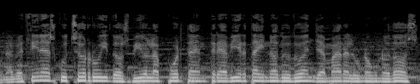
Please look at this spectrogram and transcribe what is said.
Una vecina escuchó ruidos, vio la puerta entreabierta y no dudó en llamar al 112.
